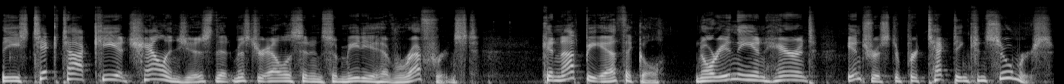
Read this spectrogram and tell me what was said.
These TikTok Kia challenges that Mr. Ellison and some media have referenced cannot be ethical nor in the inherent interest of protecting consumers.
